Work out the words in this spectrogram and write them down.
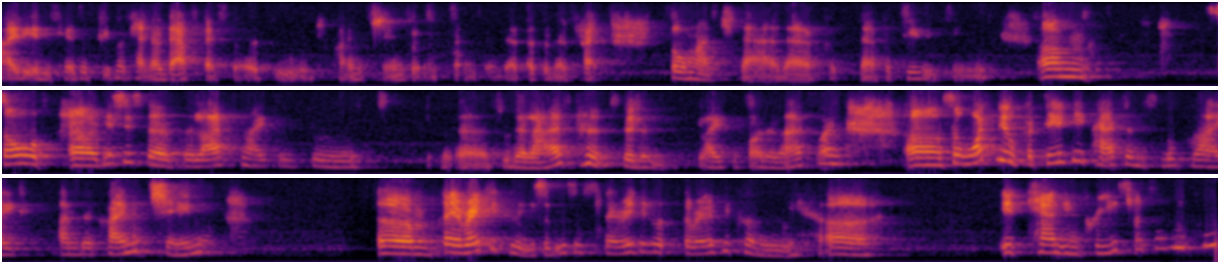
highly educated people can adapt better to climate change, for instance, and that doesn't affect so much their, their, their fertility. Um, so uh, this is the, the last slide to, uh, to the last, to the slide before the last one. Uh, so what will fertility patterns look like under climate change? Um, theoretically, so this is theoretical, theoretically, uh, it can increase fertility.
